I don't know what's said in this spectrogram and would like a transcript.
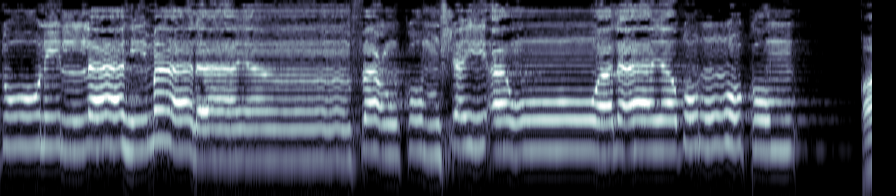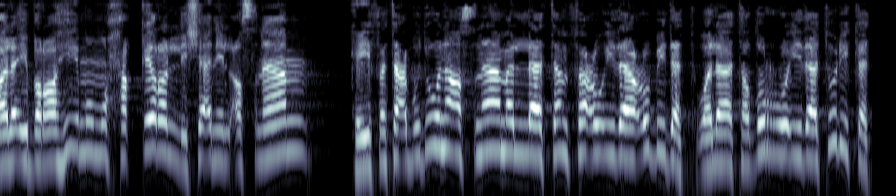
دون الله ما لا ينفعكم شيئا ولا يضركم. قال إبراهيم محقرا لشأن الأصنام كيف تعبدون أصناما لا تنفع إذا عبدت ولا تضر إذا تركت؟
